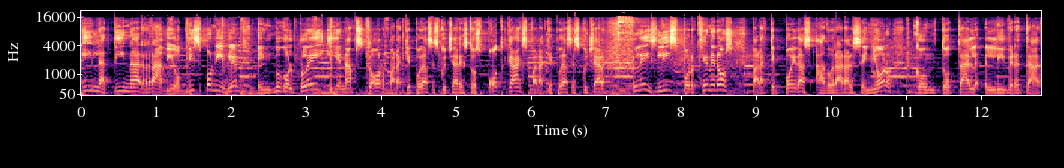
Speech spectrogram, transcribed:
y Latina Radio disponible en Google Play y en App Store para que puedas escuchar estos podcasts, para que puedas escuchar playlists por géneros, para que puedas adorar al Señor con total libertad.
